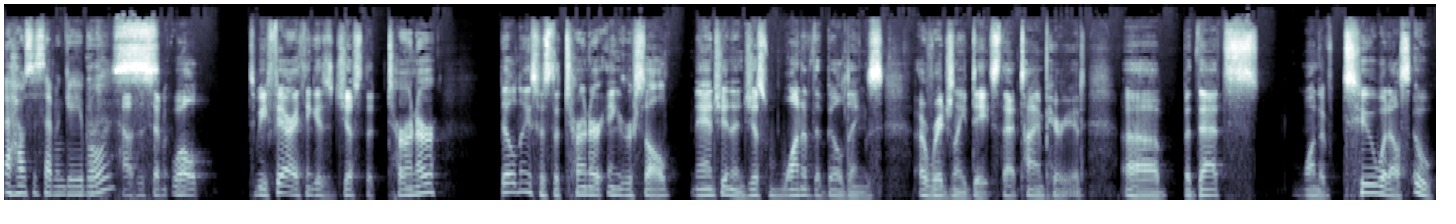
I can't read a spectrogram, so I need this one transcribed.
The House of Seven Gables. House of seven. Well, to be fair, I think it's just the Turner building. So it's the Turner Ingersoll mansion, and just one of the buildings originally dates that time period. Uh, but that's one of two. What else? Oh,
